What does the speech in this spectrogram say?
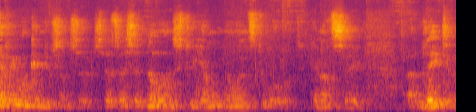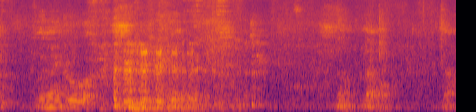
Everyone can do some service. That's why I said no one's too young, no one's too old. You cannot say uh, later when I grow up. no, now, now.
